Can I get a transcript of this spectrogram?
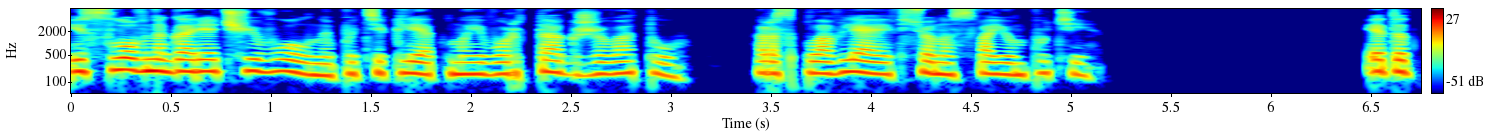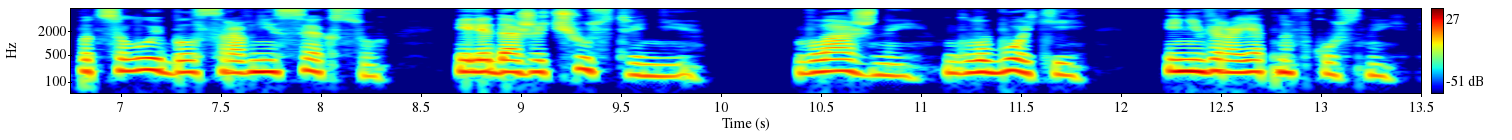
и словно горячие волны потекли от моего рта к животу, расплавляя все на своем пути. Этот поцелуй был сравни сексу, или даже чувственнее, влажный, глубокий и невероятно вкусный.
